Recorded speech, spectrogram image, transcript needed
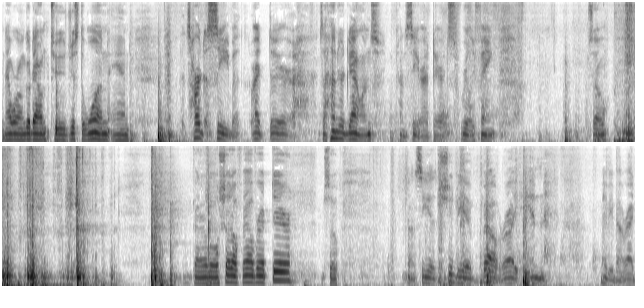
Now we're to go down to just the one and it's hard to see, but right there, it's a 100 gallons. You can kind of see it right there. It's really faint. So, got our little shut-off valve right there. So, kind of see it should be about right in maybe about right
